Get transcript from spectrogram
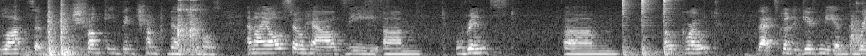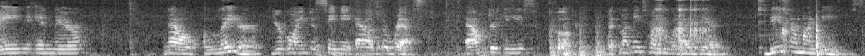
Lots of chunky, big chunk vegetables. And I also have the um, rinsed um, oat groat. That's going to give me a grain in there. Now, later, you're going to see me add the rest after these cook. But let me tell you what I did. These are my beans.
